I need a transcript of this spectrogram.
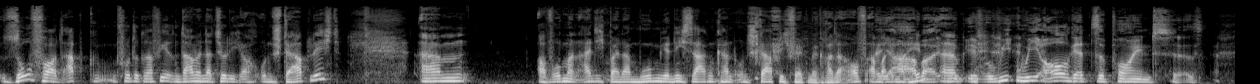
sofort abfotografiert und damit natürlich auch unsterblich. Ähm, obwohl man eigentlich bei einer Mumie nicht sagen kann, unsterblich fällt mir gerade auf. Aber ja, immerhin, aber ähm, we, we all get the point.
